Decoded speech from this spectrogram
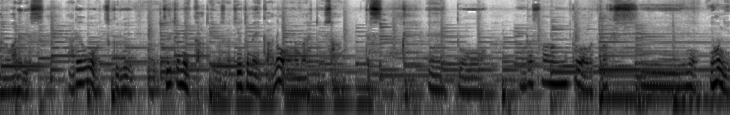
あのあれですあれを作るキルトメーカーと言いますがキルトメーカーの野村ひとみさんです。えっ、と野村さんとは私も日本に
